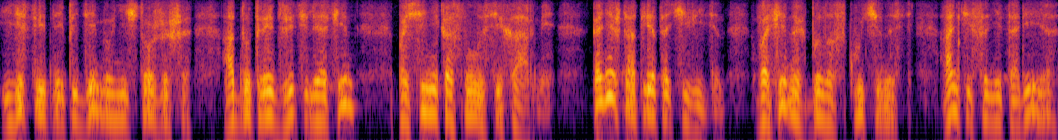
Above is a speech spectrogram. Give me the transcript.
И действительно, эпидемия, уничтожившая одну треть жителей Афин, почти не коснулась их армии. Конечно, ответ очевиден. В Афинах была скученность, антисанитария,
